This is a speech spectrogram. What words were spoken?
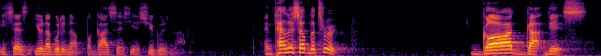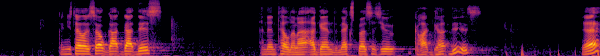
He says, You're not good enough, but God says, Yes, you're good enough. And tell yourself the truth. God got this. Can you tell yourself, God got this? And then tell them again, the next person you, God got this. Yeah?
